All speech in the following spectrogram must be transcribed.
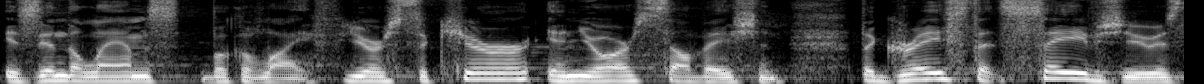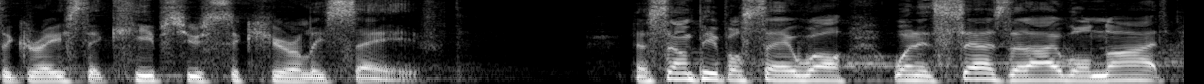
is in the Lamb's book of life. You're secure in your salvation. The grace that saves you is the grace that keeps you securely saved. Now, some people say, well, when it says that I will not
